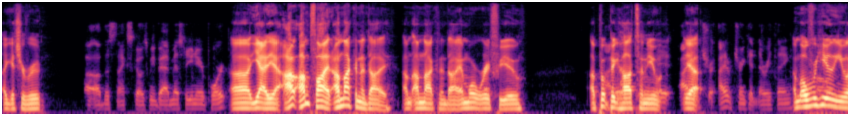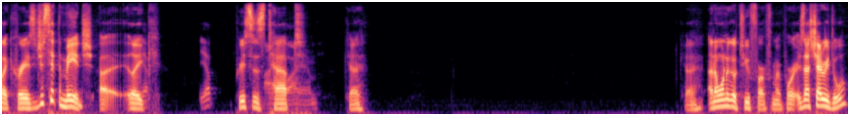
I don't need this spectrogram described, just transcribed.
I get your root. Uh, this next goes me bad, Mister. You near port. Uh, yeah, yeah. I, I'm fine. I'm not gonna die. I'm, I'm not gonna die. I'm more worried for you. I put big I hearts on you. I yeah. Have I have trinket and everything. I'm overhealing um, you like crazy. Just hit the mage. Uh, like. Yep. yep. Priest is tapped. Okay. Okay. I don't want to go too far from my port. Is that shadowy duel?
